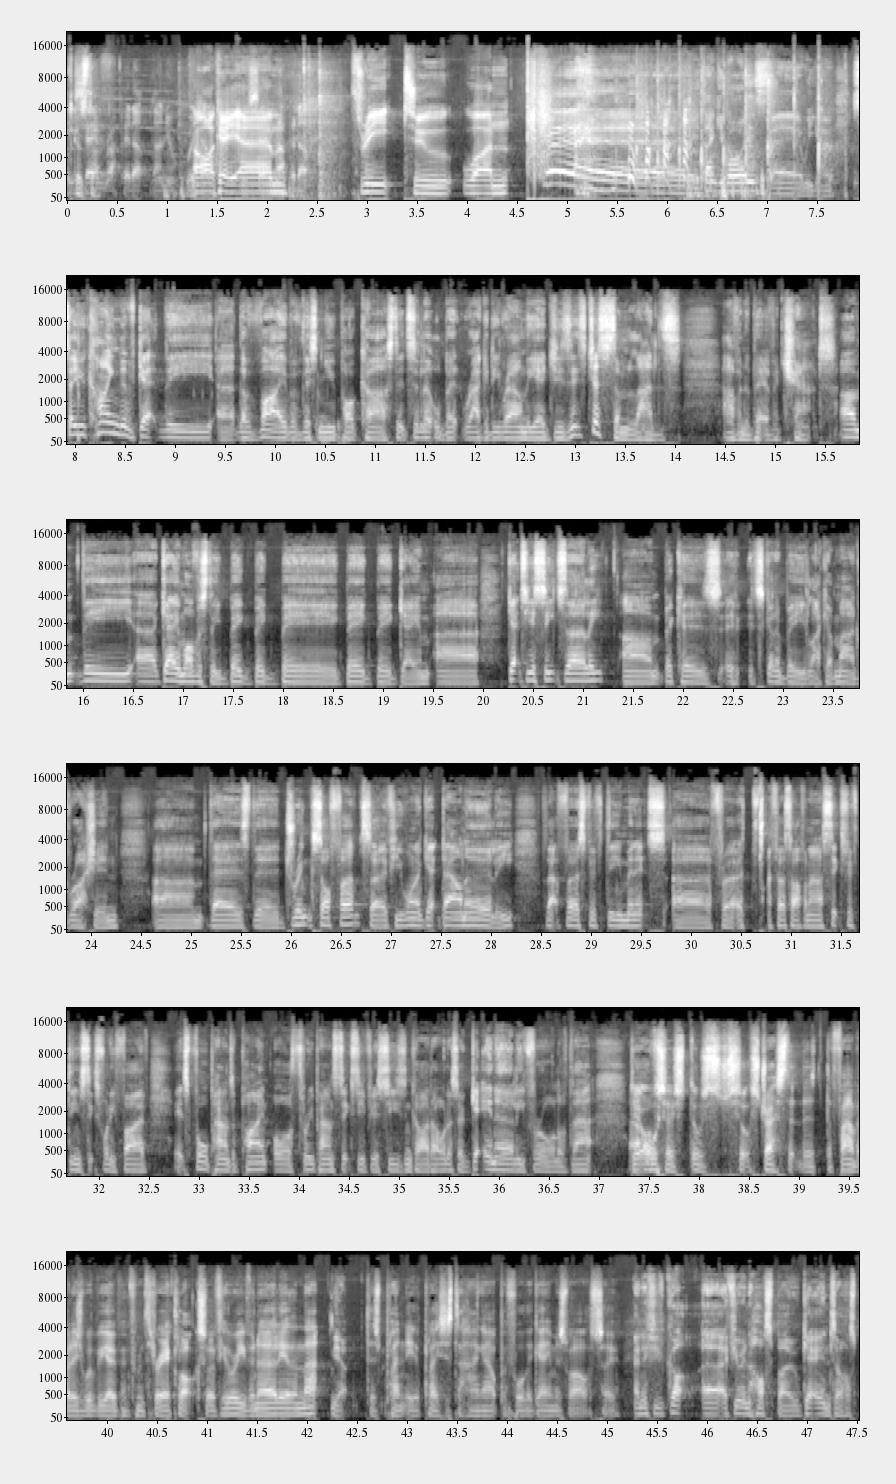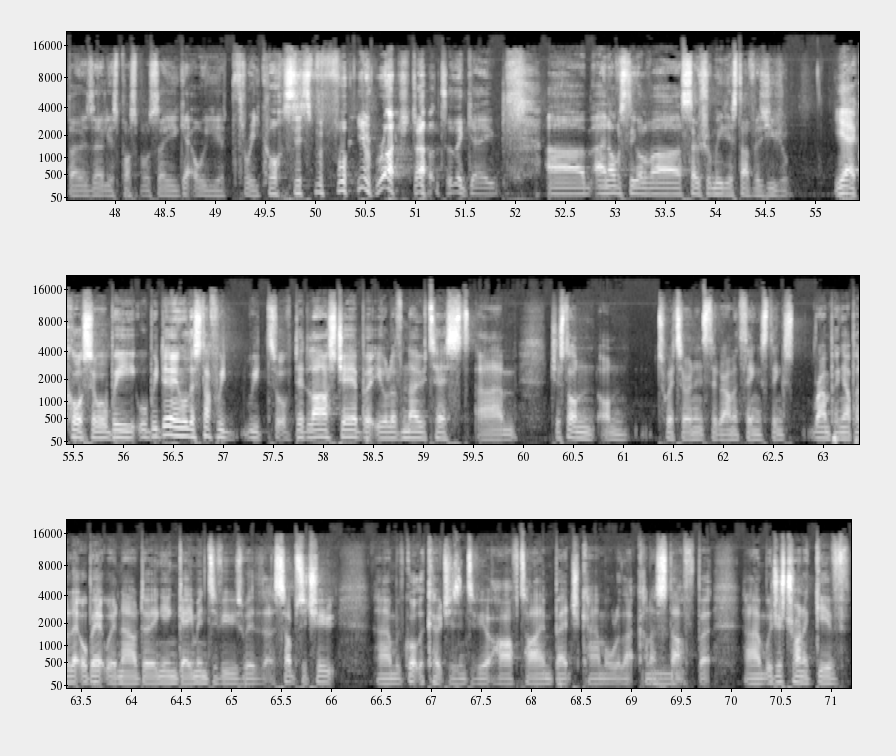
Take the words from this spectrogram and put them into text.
He's saying wrap it up, Daniel. We're Oh, okay, saying um, wrap it up. three, two, one. Hey, thank you, boys. There we go. So you kind of get the uh, the vibe of this new podcast. It's a little bit raggedy round the edges. It's just some lads having a bit of a chat. Um, the uh, game, obviously, big, big, big, big, big game. Uh, get to your seats early um, because it, it's going to be like a mad rush in. Um, there's the drinks offer, so if you want to get down early for that first 15 minutes, uh, for a, first half an hour, 6.15, 6.45, it's £4 a pint or £3.60 if you're a season card holder, so get in early for all of that. They Uh, also still sort of stress that the, the fan village would be open from three o'clock. So if you're even earlier than that, Yeah. there's plenty of places to hang out before the game as well. So And if you've got, uh, if you're in Hospo, get into Hospo as early as possible so you get all your three courses before you rushed out to the game. Um, and obviously all of our social media stuff as usual. Yeah, of course. So we'll be we'll be doing all the stuff we we sort of did last year, but you'll have noticed um, just on on Twitter and Instagram and things things ramping up a little bit. We're now doing in-game interviews with a substitute. Um, we've got the coaches interview at halftime, bench cam, all of that kind of stuff. But um, we're just trying to give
